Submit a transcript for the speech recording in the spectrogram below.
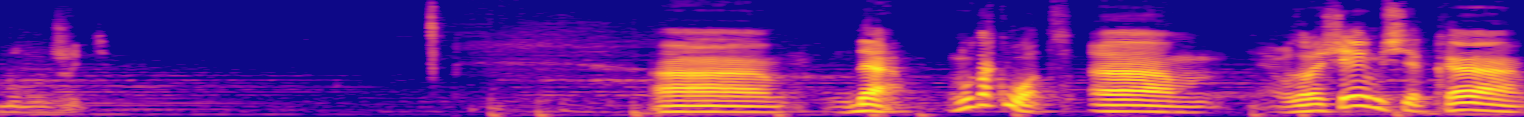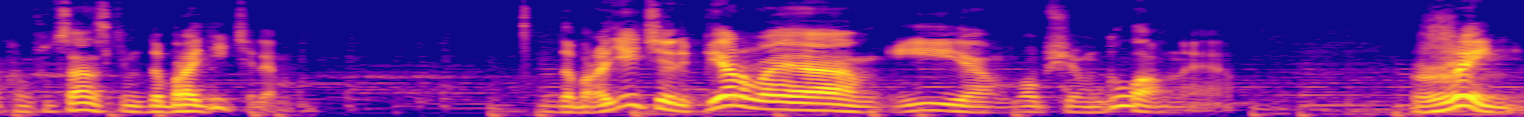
будут жить. А, да, ну так вот, возвращаемся к конфуцианским добродетелям. Добродетель первая и, в общем, главная. Жень,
